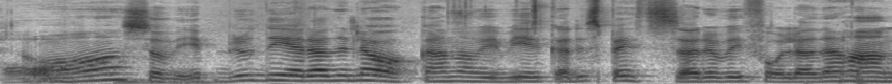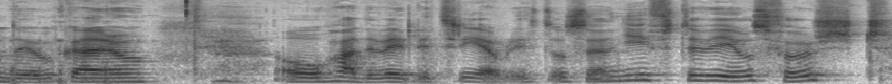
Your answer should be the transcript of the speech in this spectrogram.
Ja, så vi broderade lakan och vi virkade spetsar och vi foldade handdukar och, och hade väldigt trevligt. Och sen gifte vi oss först,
